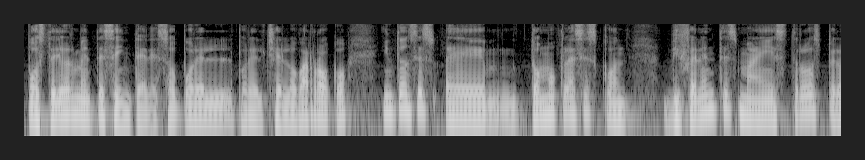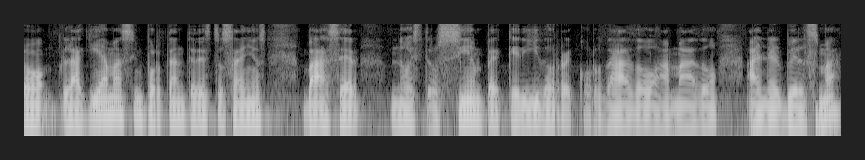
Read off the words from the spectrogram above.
Posteriormente se interesó por el, por el cello barroco, entonces eh, tomó clases con diferentes maestros, pero la guía más importante de estos años va a ser nuestro siempre querido, recordado, amado Anner Bilsma,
